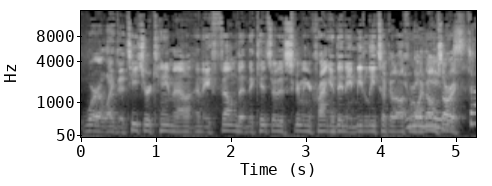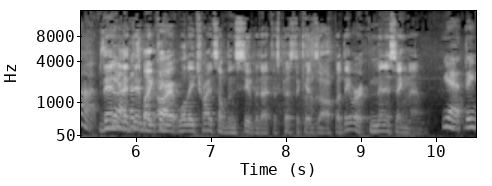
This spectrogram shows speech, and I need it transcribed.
where like the teacher came out and they filmed it and the kids started screaming and crying and then they immediately took it off and, And were like, "Oh, I'm sorry," stopped. then Yeah, I did like, thing. "All right, well, they tried something stupid that just pissed the kids off," but they were menacing them. Yeah, they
